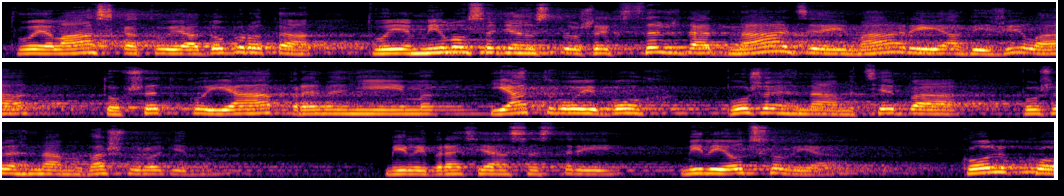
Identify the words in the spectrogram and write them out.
Tvoje láska, tvoja dobrota, tvoje milosedenstvo, že chceš dať nádej Márii, aby žila, to všetko ja premením, ja tvoj Boh, požehnám teba, požehnám vašu rodinu. Milí bratia a sestry, milí otcovia, koľko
